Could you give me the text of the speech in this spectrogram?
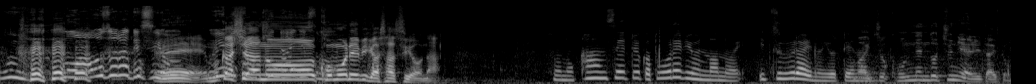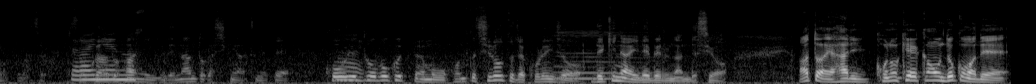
もう青空ですよ、ええ。昔はあの木漏れ日が差すような。その完成というか通れるようになるのはいつぐらいの予定まあ、なの、一応今年度中にはやりたいと思ってます。じゃあ来年の。クラウドファンディングでなんとか資金集めてこういう倒木ってのはもう本当素人じゃこれ以上できないレベルなんですよ。あとはやはりこの景観をどこまで、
